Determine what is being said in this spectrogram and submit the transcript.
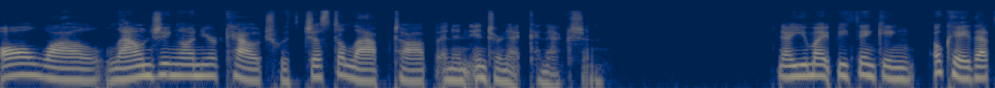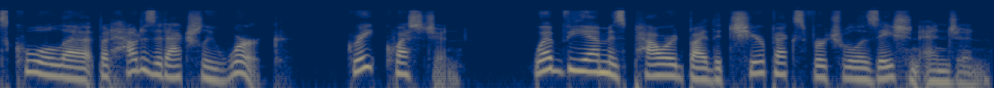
all while lounging on your couch with just a laptop and an internet connection. Now, you might be thinking, okay, that's cool, uh, but how does it actually work? Great question. WebVM is powered by the CheerpX virtualization engine,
